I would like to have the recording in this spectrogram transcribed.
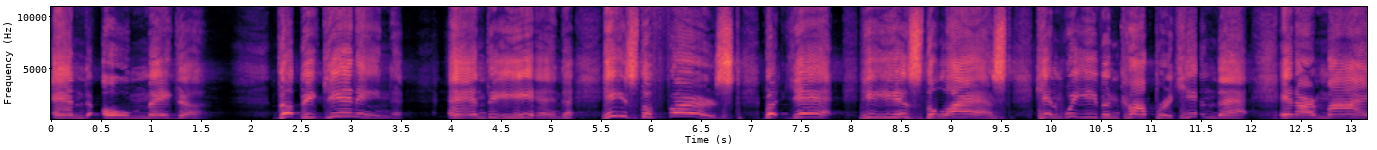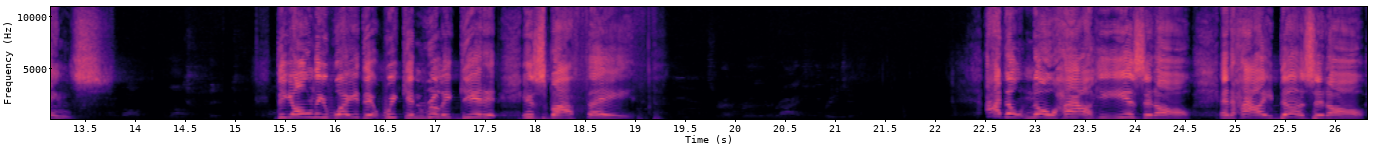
and Omega, the beginning and the end. He's the first, but yet He is the last. Can we even comprehend that in our minds? The only way that we can really get it is by faith. I don't know how he is it all and how he does it all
